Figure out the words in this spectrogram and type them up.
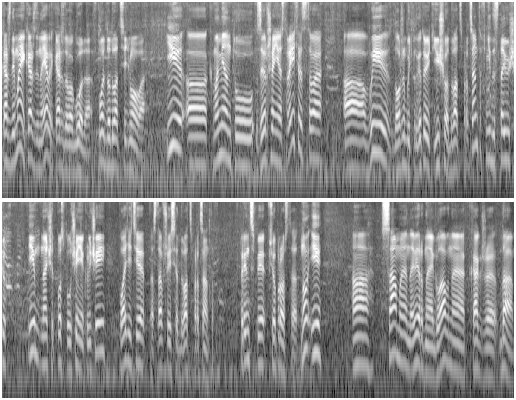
Каждый май каждый ноябрь каждого года, вплоть до 27 -го. И э, к моменту завершения строительства вы должны быть подготовить еще 20% недостающих, и, значит, после получения ключей платите оставшиеся 20%. В принципе, все просто. Ну и а, самое, наверное, главное, как же, да,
